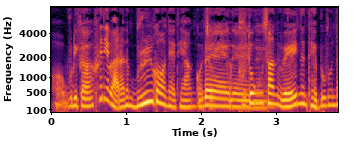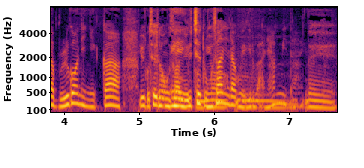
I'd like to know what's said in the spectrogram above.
어, 우리가 흔히 말하는 물건에 대한 거죠. 네, 그러니까 네, 부동산 네. 외에는 대부분 다 물건이니까 유체동산 예, 유체동산이라고 음, 얘기를 많이 합니다. 네.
